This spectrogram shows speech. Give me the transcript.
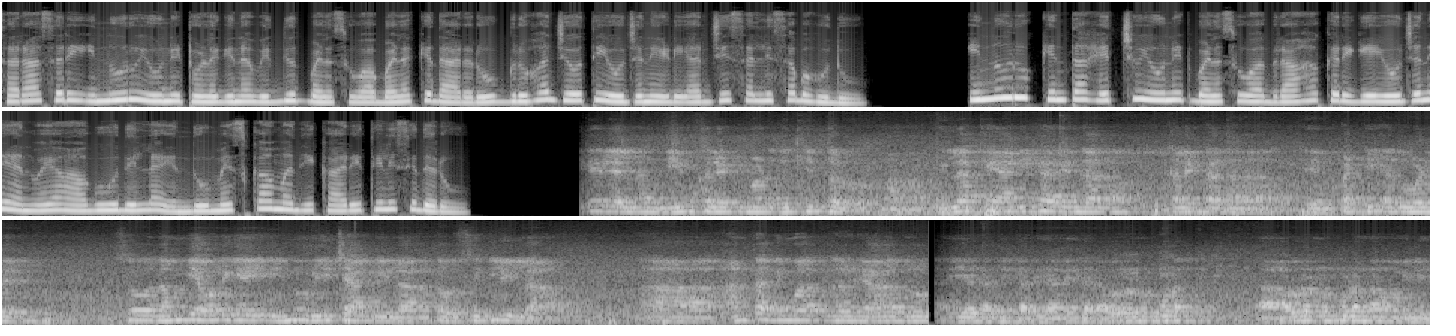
ಸರಾಸರಿ ಇನ್ನೂರು ಯೂನಿಟ್ ಒಳಗಿನ ವಿದ್ಯುತ್ ಬಳಸುವ ಬಳಕೆದಾರರು ಗೃಹ ಜ್ಯೋತಿ ಯೋಜನೆಯಡಿ ಅರ್ಜಿ ಸಲ್ಲಿಸಬಹುದು. ಇನ್ನೂರಕ್ಕಿಂತ ಹೆಚ್ಚು ಯೂನಿಟ್ ಬಳಸುವ ಗ್ರಾಹಕರಿಗೆ ಯೋಜನೆ ಅನ್ವಯ ಆಗುವುದಿಲ್ಲ ಎಂದು ಮೆಸ್ಕಾಂ ಅಧಿಕಾರಿ ತಿಳಿಸಿದರು. ಕಲೆಕ್ಟ್ ಇಲಾಖೆ ಅಧಿಕಾರಿಯಿಂದ ಕಲೆಕ್ಟ್ ಆದ ಪಟ್ಟಿ ಅದು ಒಳ್ಳೆಯದು ಸೊ ನಮಗೆ ಅವರಿಗೆ ಇನ್ನೂ ರೀಚ್ ಆಗಲಿಲ್ಲ ಅಥವಾ ಸಿಗಲಿಲ್ಲ. ಅಂತ ನಿಮ್ಮ ಯಾರಾದರೂ ಹಿರಿಯರ ಅಧಿಕಾರಿ ಯಾರಿದ್ದಾರೆ, ಅವರನ್ನು ಕೂಡ ಅವರನ್ನು ಕೂಡ ನಾವು ಇಲ್ಲಿ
